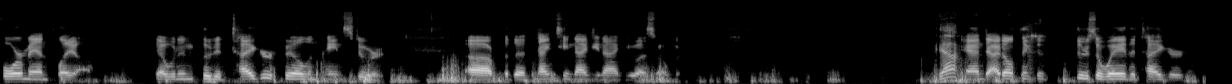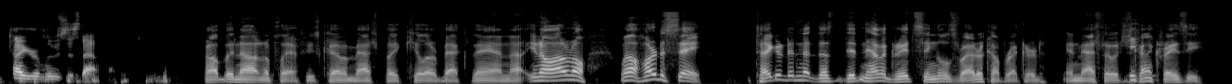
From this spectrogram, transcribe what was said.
four man playoff. That would have included Tiger, Phil, and Payne Stewart uh, for the 1999 U.S. Open. Yeah, And I don't think that there's a way that Tiger Tiger loses that one. probably not in a playoff. He's kind of a match play killer back then. Uh, you know, I don't know. Well, hard to say. Tiger didn't didn't have a great singles Ryder Cup record in match play, which is kind of crazy.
